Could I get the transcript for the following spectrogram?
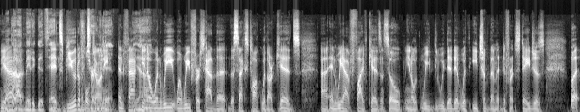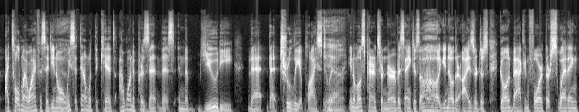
Yeah, God made a good thing. It's beautiful, Jonny. It in. in. fact, yeah. you know, when we when we first had the the sex talk with our kids, uh, and we have five kids, and so you know, we we did it with each of them at different stages. But I told my wife, I said, you know, yeah. when we sit down with the kids, I want to present this in the beauty that that truly applies to yeah. it. You know, most parents are nervous, anxious. Oh, you know, their eyes are just going back and forth. They're sweating.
